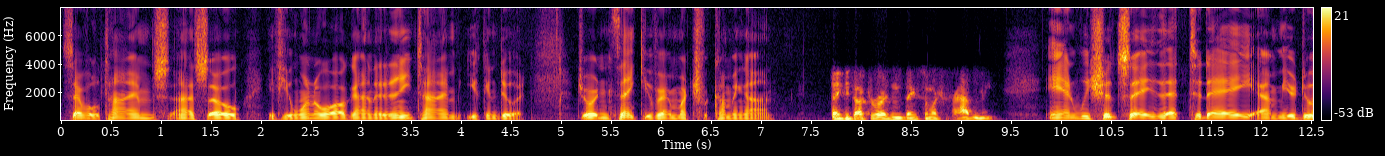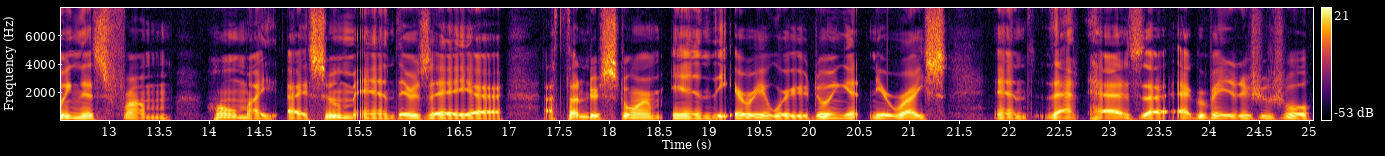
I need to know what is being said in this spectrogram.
several times. Uh, so if you want to log on at any time, you can do it. Jordan, thank you very much for coming on. Thank you, Dr. Roizen. Thanks so much for having me. And we should say that today um, you're doing this from home, I, I assume, and there's a uh, a thunderstorm in the area where you're doing it near Rice, and that has uh, aggravated, as usual,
